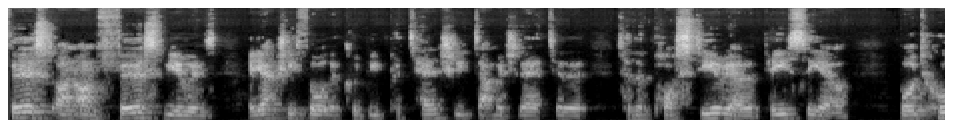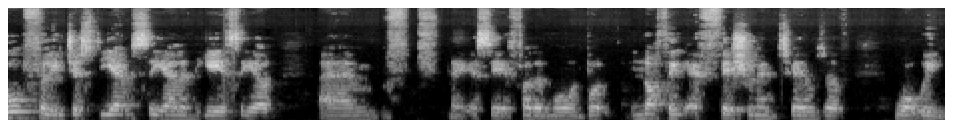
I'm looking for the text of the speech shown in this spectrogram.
first, on, on first viewings, I actually thought there could be potentially damage there to the to the posterior, the PCL, but hopefully just the MCL and the ACL, um, like I say, for the moment, but nothing official in terms of what we,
